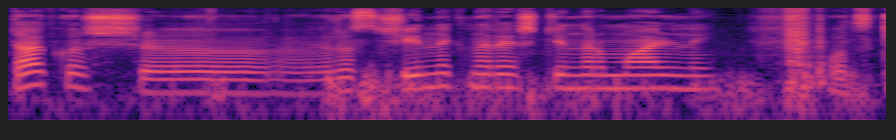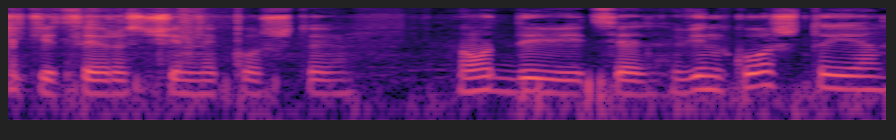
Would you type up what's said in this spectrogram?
Також е, розчинник нарешті нормальний. От скільки цей розчинник коштує. От дивіться, він коштує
